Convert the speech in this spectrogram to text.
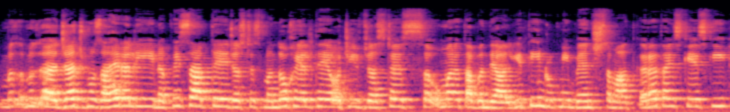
जज मुजाहिर अली नफी साहब थे, जस्टिस मंदोखेल थे और चीफ जस्टिस उमर अता बंदयाल, ये तीन रुकनी बेंच समाप्त कर रहा था इस केस की।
